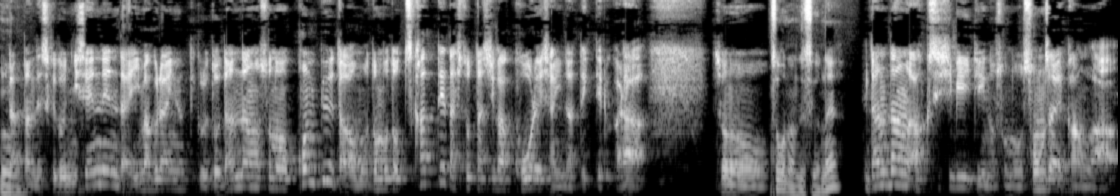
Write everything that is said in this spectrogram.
うんだったんですけど、2000年代今ぐらいになってくると、だんだんそのコンピューターをもともと使ってた人たちが高齢者になってきてるから、その、そうなんですよね。だんだんアクセシビリティのその存在感は、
